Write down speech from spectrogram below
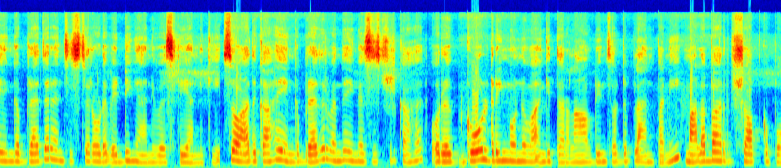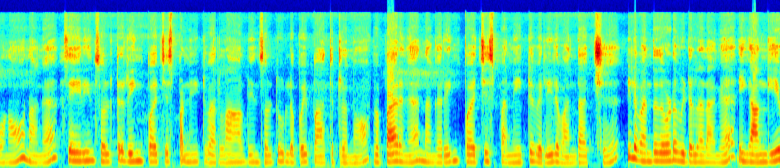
எங்கள் பிரதர் அண்ட் சிஸ்டரோட வெட்டிங் ஆனிவர்சரி அன்னைக்கு. ஸோ அதுக்காக எங்கள் பிரதர் வந்து எங்கள் சிஸ்டருக்காக ஒரு கோல்ட் ரிங் ஒன்று வாங்கி தரலாம் அப்படின்னு சொல்லிட்டு பிளான் பண்ணி மலபார் ஷாப்க்கு போனோம் நாங்கள் சரின்னு சொல்லிட்டு ரிங் பர்ச்சேஸ் பண்ணிட்டு வரலாம் அப்படின்னு சொல்லிட்டு உள்ளே போய் பார்த்துட்டு இருந்தோம். இப்போ பாருங்க நாங்கள் ரிங் பர்ச்சேஸ் பண்ணிட்டு வெளியில் வந்தாச்சு. வெளியில் வந்ததோட விடலை நாங்கள் நீங்கள் அங்கேயே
